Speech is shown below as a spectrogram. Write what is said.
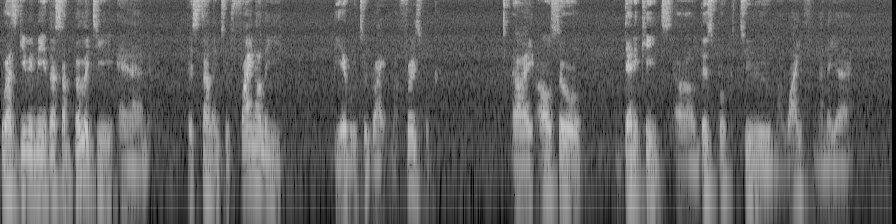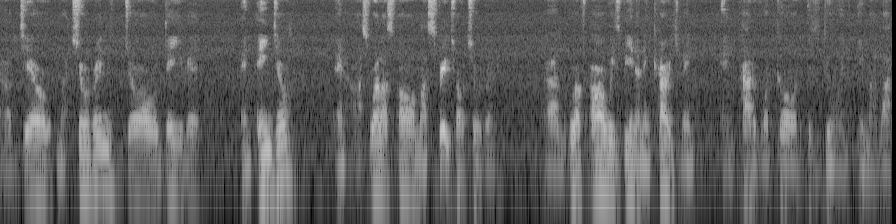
who has given me this ability and this talent to finally be able to write my first book. I also dedicate uh, this book to my wife, Nanaya of Jill, my children, Joel, David, and Angel, and as well as all my spiritual children, um, who have always been an encouragement and part of what God is doing in my life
